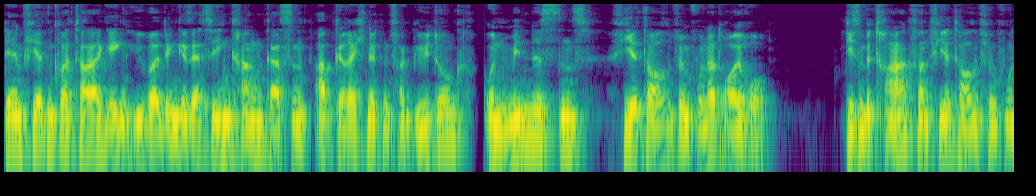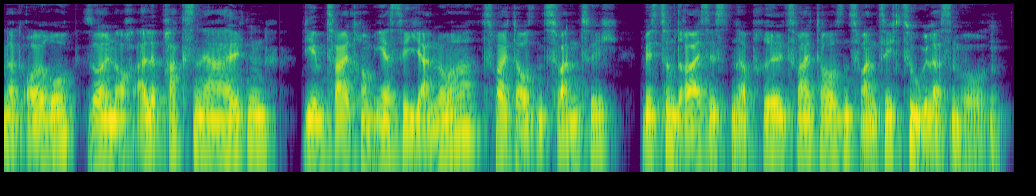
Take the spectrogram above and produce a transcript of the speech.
der im vierten Quartal gegenüber den gesetzlichen Krankenkassen abgerechneten Vergütung und mindestens 4.500 Euro. Diesen Betrag von 4.500 Euro sollen auch alle Praxen erhalten, die im Zeitraum 1. Januar 2020 bis zum 30. April 2020 zugelassen wurden.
